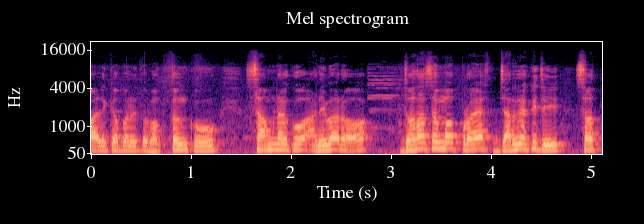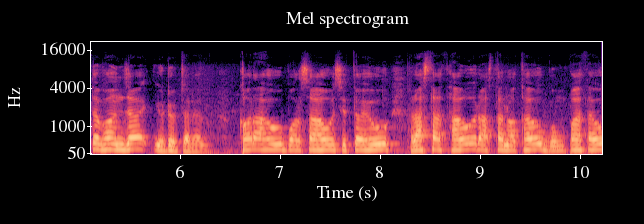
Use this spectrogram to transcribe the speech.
मालिकर्णित भक्तको सामनाको आणवार जथासम्भ प्रयास जारी रखिस सत्यभञ्ज युट्युब च्याने ଖରା ହେଉ ବର୍ଷା ହେଉ ଶୀତ ହେଉ ରାସ୍ତା ଥାଉ ରାସ୍ତା ନଥାଉ ଗୁମ୍ଫା ଥାଉ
